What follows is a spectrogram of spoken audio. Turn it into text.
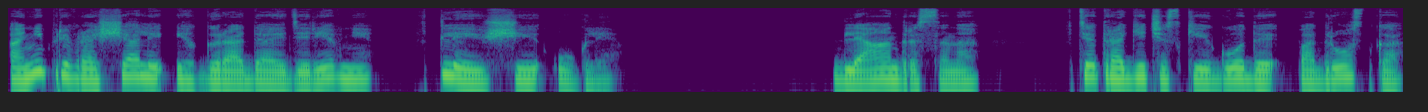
они превращали их города и деревни в тлеющие угли. Для Андерсона в те трагические годы подростка,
